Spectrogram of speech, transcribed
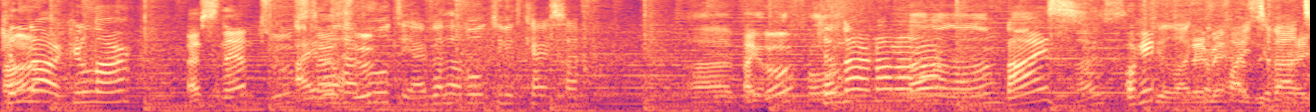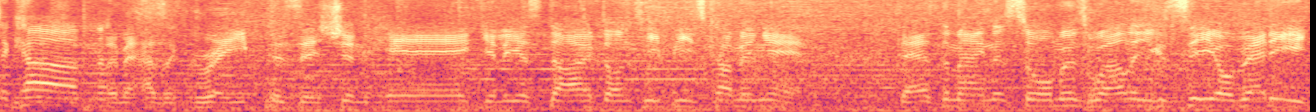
Kill Nar, kill Nar. I snap too, I will snap have too. ulti, I will have ulti with Kai'Sa. I go? Kill Nar, no, no, no. Nice. Okay. Feel like Limit the fight's about to come. position. Limit has a great position here. Gilius dived on, TP's coming in. There's the Magnet Storm as well, and you can see already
